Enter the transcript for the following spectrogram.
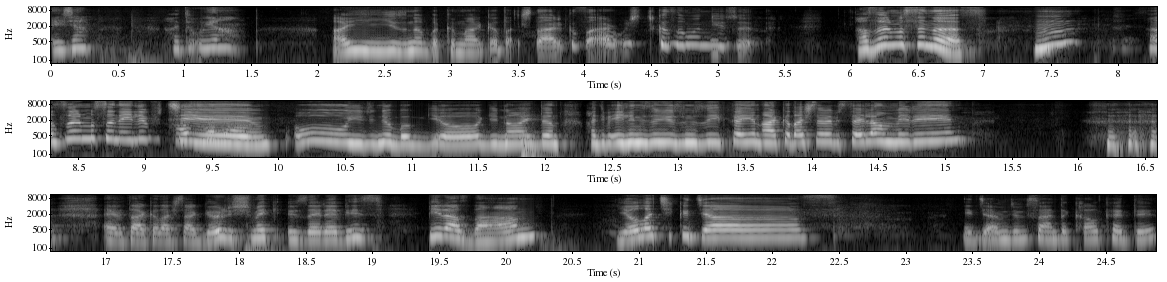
Ecem. Hadi uyan. Ay yüzüne bakın arkadaşlar. Kızarmış kızımın yüzü. Hazır mısınız? Hı? Hazır mısın Elifciğim? Oo yüzüne bakıyor. Günaydın. Hadi bir elinizi yüzünüzü yıkayın. Arkadaşlara bir selam verin. evet arkadaşlar görüşmek üzere biz birazdan yola çıkacağız. Ecem'cim sen de kalk hadi.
